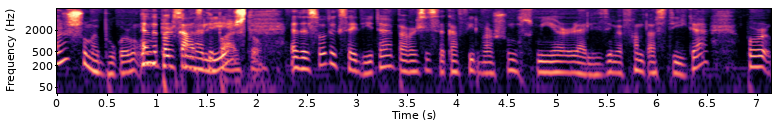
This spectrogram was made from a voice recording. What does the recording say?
është shumë e bukur. Unë edhe personalisht po ashtu. Edhe sot e kësaj dite, pavarësisht se ka filma shumë të mirë, realizime fantastike, por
